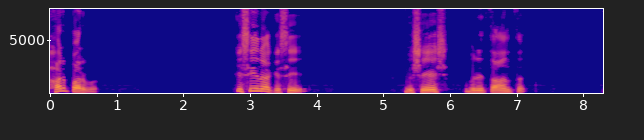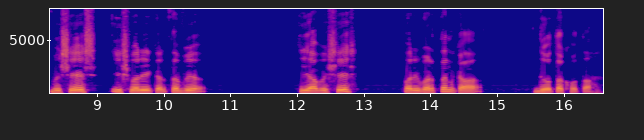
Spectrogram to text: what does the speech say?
हर पर्व किसी न किसी विशेष वृत्तांत, विशेष ईश्वरीय कर्तव्य या विशेष परिवर्तन का द्योतक होता है।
